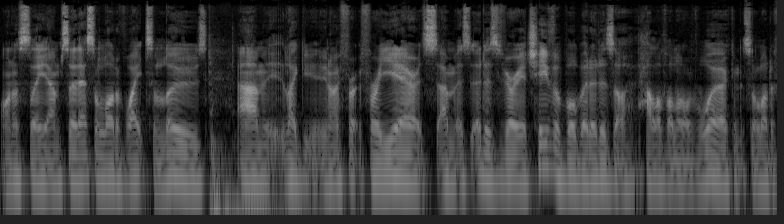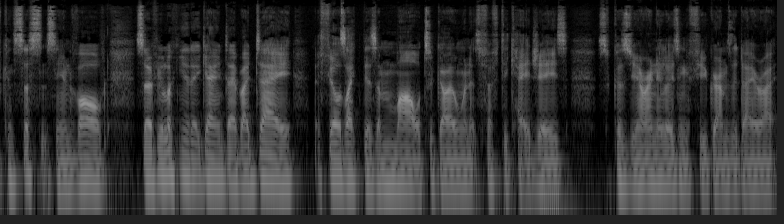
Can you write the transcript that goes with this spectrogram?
honestly. Um, so that's a lot of weight to lose. Um, like you know, for, for a year, it's um, it's, it is very achievable, but it is a hell of a lot of work and it's a lot of consistency involved. So if you're looking at it again day by day, it feels like there's a mile to go when it's 50 kgs, because you're only losing a few grams a day, right?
